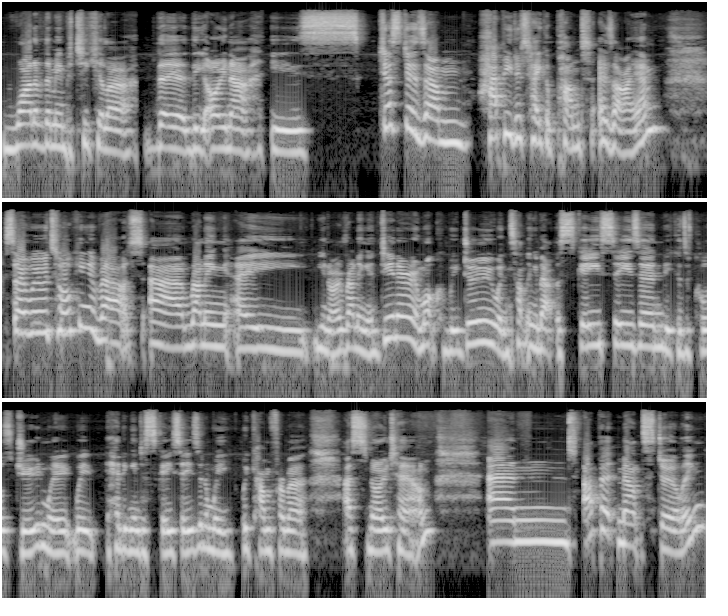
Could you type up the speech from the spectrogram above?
one of them in particular, the the owner is just as um, happy to take a punt as I am. So we were talking about uh, running a, you know, running a dinner and what could we do, and something about the ski season because, of course, June we're, we're heading into ski season, and we we come from a, a snow town, and up at Mount Stirling.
